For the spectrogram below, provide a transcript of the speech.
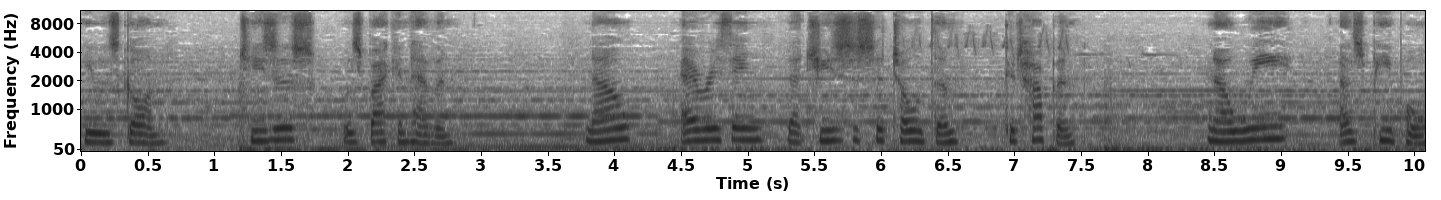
he was gone. Jesus was back in heaven. Now, everything that Jesus had told them could happen. Now we, as people,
